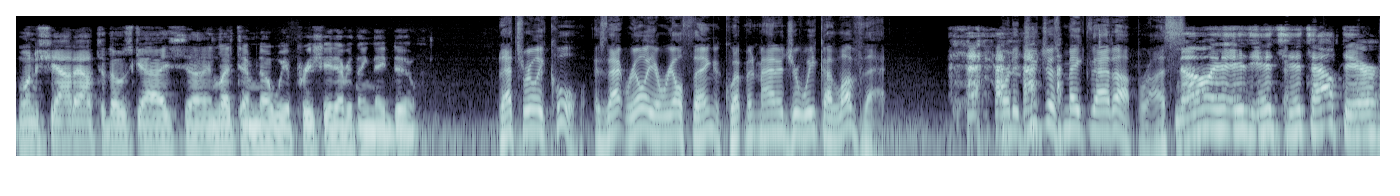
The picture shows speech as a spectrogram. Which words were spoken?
Want to shout out to those guys uh, and let them know we appreciate everything they do. That's really cool. Is that really a real thing? Equipment Manager Week. I love that or did you just make that up, Russ? No, it, it's it's out there.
